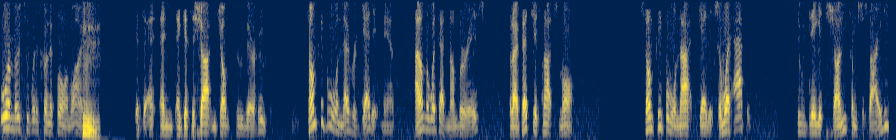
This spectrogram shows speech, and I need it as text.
Or most people are just going to fall in line Hmm. get the and and get the shot and jump through their hoop. Some people will never get it, man. I don't know what that number is, but I bet you it's not small. Some people will not get it. So what happens? Do they get shunned from society?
